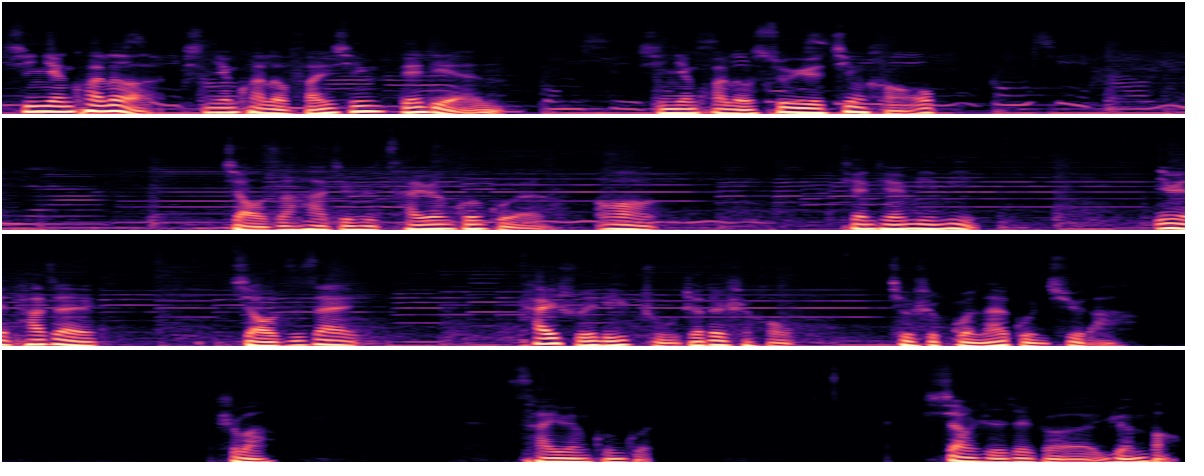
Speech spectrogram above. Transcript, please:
新年快乐，新年快乐，繁星点点，新年快乐，岁月静好。饺子哈，就是财源滚滚哦，甜甜蜜蜜。因为它在饺子在开水里煮着的时候，就是滚来滚去的啊，是吧？财源滚滚，像是这个元宝。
